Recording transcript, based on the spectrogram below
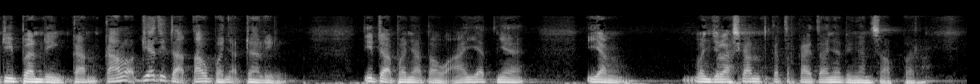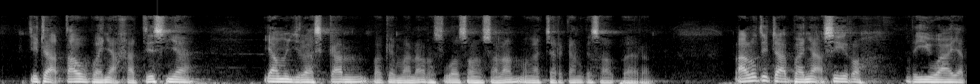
dibandingkan kalau dia tidak tahu banyak dalil, tidak banyak tahu ayatnya yang menjelaskan keterkaitannya dengan sabar. Tidak tahu banyak hadisnya yang menjelaskan bagaimana Rasulullah SAW mengajarkan kesabaran. Lalu tidak banyak siroh, riwayat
